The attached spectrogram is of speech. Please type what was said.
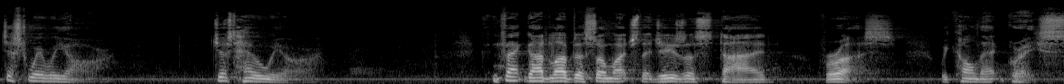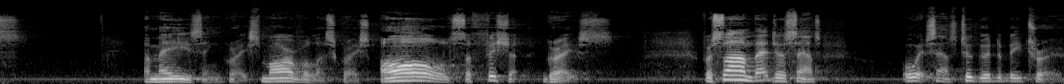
Just where we are, just how we are. In fact, God loved us so much that Jesus died for us. We call that grace. Amazing grace, marvelous grace, all sufficient grace. For some, that just sounds, oh, it sounds too good to be true.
